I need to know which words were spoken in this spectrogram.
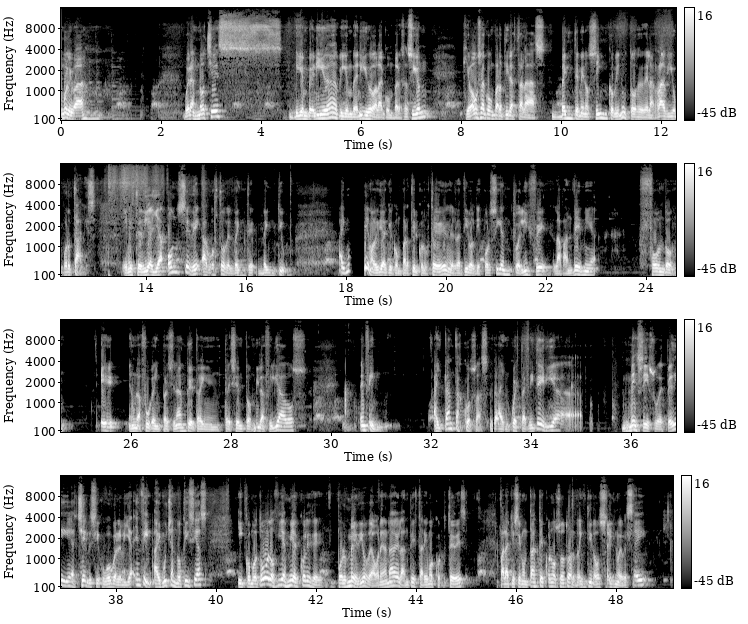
¿Cómo le va? Buenas noches, bienvenida, bienvenido a la conversación que vamos a compartir hasta las 20 menos 5 minutos desde la radio Portales, en este día ya 11 de agosto del 2021. Hay mucho tema hoy día que compartir con ustedes, el retiro del 10%, el IFE, la pandemia, fondo E en una fuga impresionante, traen 300.000 afiliados, en fin, hay tantas cosas. La encuesta criteria, Messi su despedida, Chelsea jugó con el Villa. En fin, hay muchas noticias y como todos los días miércoles, de, por medio de ahora en adelante, estaremos con ustedes para que se contacte con nosotros al 22696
